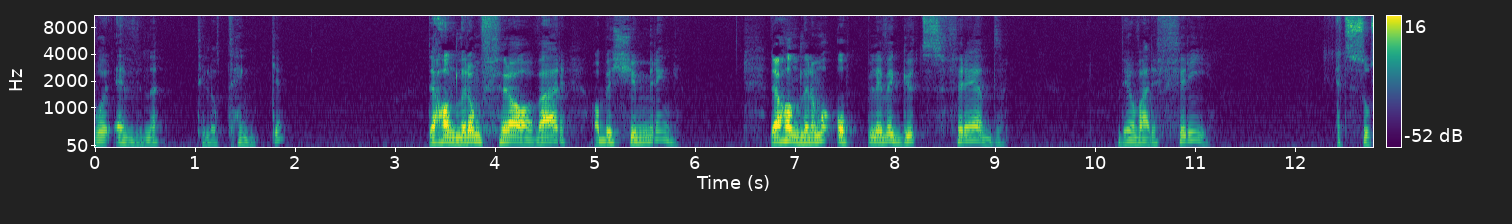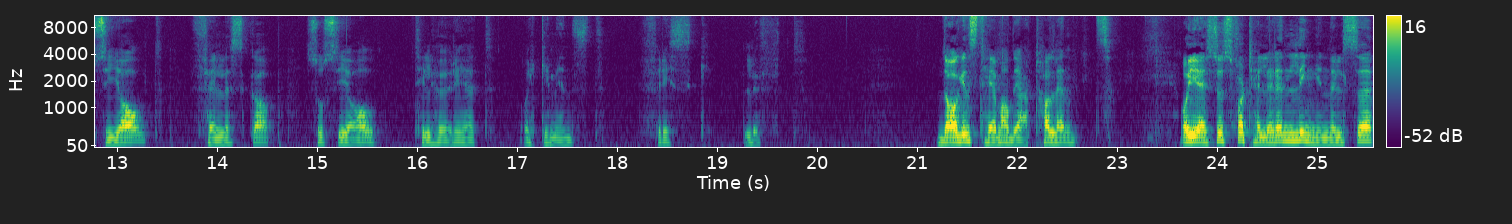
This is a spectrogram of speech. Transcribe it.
vår evne til å tenke. Det handler om fravær av bekymring. Det handler om å oppleve Guds fred. Det å være fri. Et sosialt fellesskap, sosial tilhørighet og ikke minst frisk luft. Dagens tema det er talent. Og Jesus forteller en lignelse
